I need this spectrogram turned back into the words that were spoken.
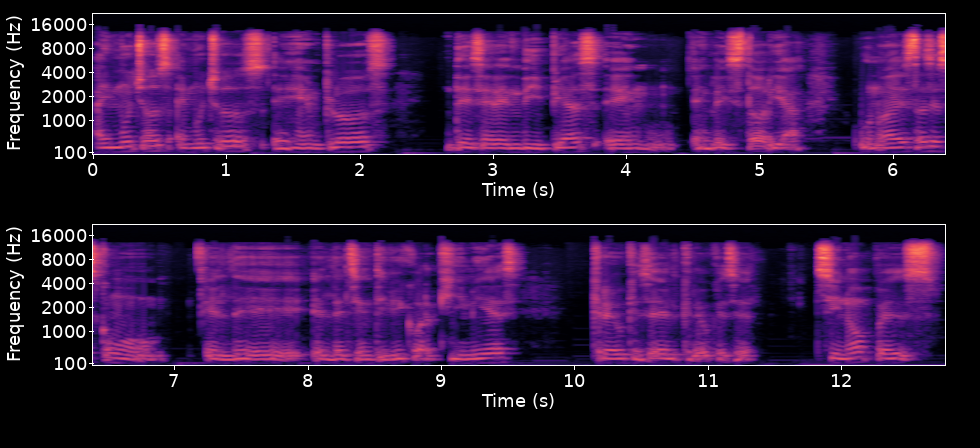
hay muchos, hay muchos ejemplos de serendipias en, la historia. Uno de estas es como el, de, el del científico Arquímedes. Creo que es él, creo que es él. Si no, pues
